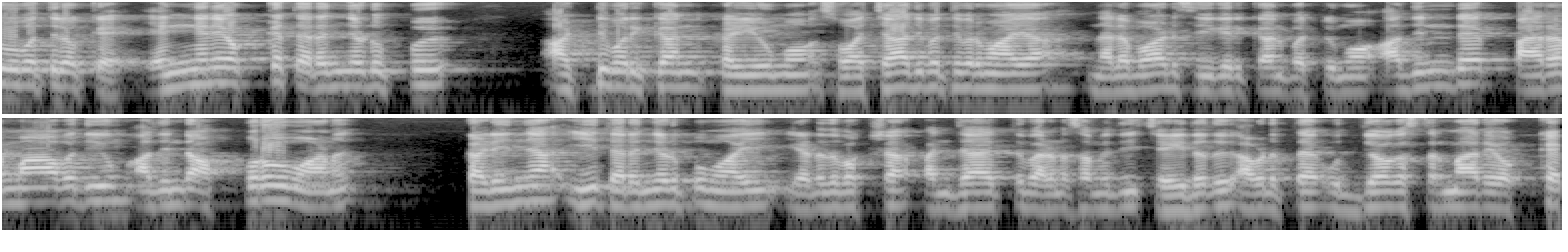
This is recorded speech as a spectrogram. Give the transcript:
രൂപത്തിലൊക്കെ എങ്ങനെയൊക്കെ തെരഞ്ഞെടുപ്പ് അട്ടിമറിക്കാൻ കഴിയുമോ സ്വേച്ഛാധിപത്യപരമായ നിലപാട് സ്വീകരിക്കാൻ പറ്റുമോ അതിന്റെ പരമാവധിയും അതിന്റെ അപ്പുറവുമാണ് കഴിഞ്ഞ ഈ തെരഞ്ഞെടുപ്പുമായി ഇടതുപക്ഷ പഞ്ചായത്ത് ഭരണസമിതി ചെയ്തത് അവിടുത്തെ ഉദ്യോഗസ്ഥന്മാരെ ഒക്കെ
